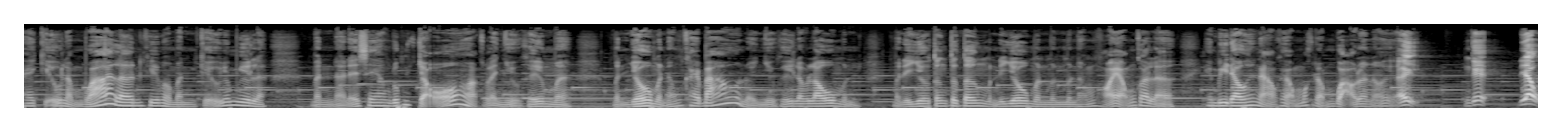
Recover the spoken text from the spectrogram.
hay kiểu làm quá lên khi mà mình, kiểu giống như là mình à, để xe không đúng chỗ, hoặc là nhiều khi mà mình vô mình không khai báo, rồi nhiều khi lâu lâu mình mình đi vô tân tân tân, mình đi vô mình mình mình không hỏi ổng coi là em đi đâu thế nào, cái ổng bắt động bạo quạo lên, nói, ê kia, đi đâu?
